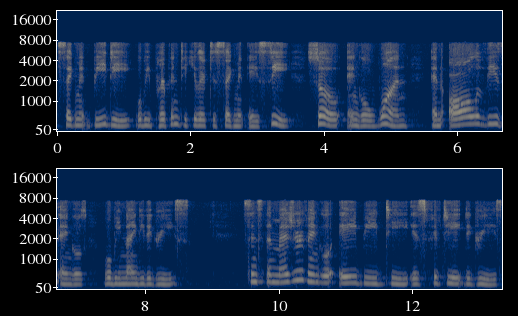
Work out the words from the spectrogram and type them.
segment BD will be perpendicular to segment AC, so angle 1 and all of these angles will be 90 degrees. Since the measure of angle ABD is 58 degrees,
